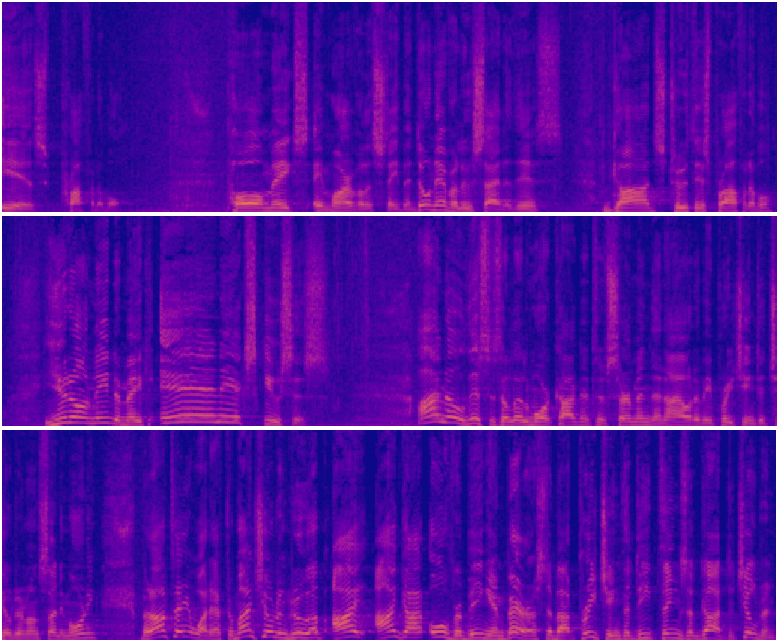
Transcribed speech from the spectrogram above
is profitable. Paul makes a marvelous statement. Don't ever lose sight of this. God's truth is profitable. You don't need to make any excuses I know this is a little more cognitive sermon than I ought to be preaching to children on Sunday morning, but I'll tell you what, after my children grew up, I, I got over being embarrassed about preaching the deep things of God to children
